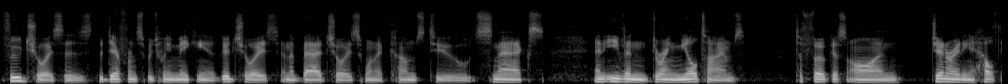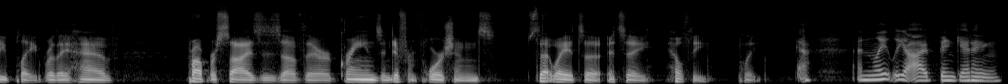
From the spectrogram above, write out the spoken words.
food choices, the difference between making a good choice and a bad choice when it comes to snacks and even during meal times to focus on generating a healthy plate where they have proper sizes of their grains in different portions. So that way it's a it's a healthy plate. Yeah. And lately I've been getting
